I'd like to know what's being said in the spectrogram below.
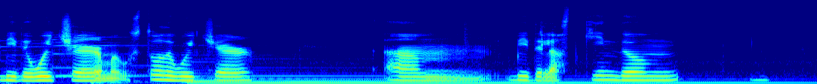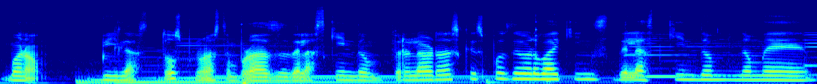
vi The Witcher, me gustó The Witcher. vi The Last Kingdom. Bueno, vi las dos primeras temporadas de The Last Kingdom, pero la verdad es que después de ver Vikings, The Last Kingdom no me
